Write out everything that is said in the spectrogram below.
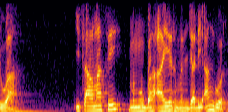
Gambar 2 Isa Al-Masih mengubah air menjadi anggur.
